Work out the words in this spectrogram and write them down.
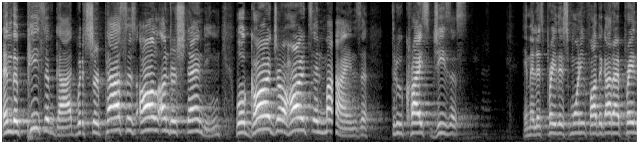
And the peace of God, which surpasses all understanding, will guard your hearts and minds through Christ Jesus. Amen. Let's pray this morning. Father God, I pray in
